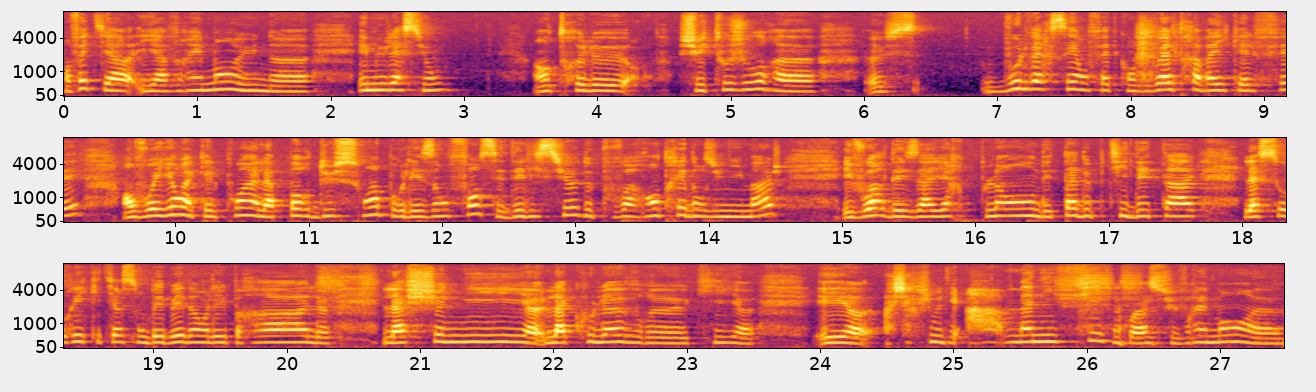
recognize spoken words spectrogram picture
En fait, il y a, y a, vraiment une euh, émulation entre le... Je suis toujours... Euh, euh, bouleversée en fait quand je vois le travail qu'elle fait, en voyant à quel point elle apporte du soin pour les enfants. C'est délicieux de pouvoir rentrer dans une image et voir des arrière-plans, des tas de petits détails, la souris qui tient son bébé dans les bras, la chenille, la couleuvre qui... Euh, et euh, à chaque fois je me dis, ah magnifique quoi, je suis vraiment... Euh,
